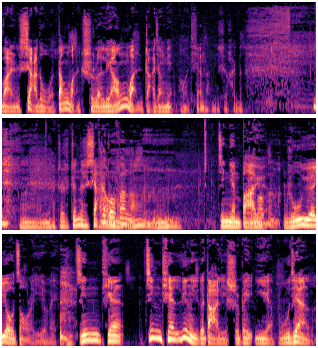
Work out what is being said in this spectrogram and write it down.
晚吓得我当晚吃了两碗炸酱面。哦天哪，你这还能，嗯，你看这是真的是吓到太过分了啊！嗯，今年八月如约又走了一位，今天今天另一个大理石碑也不见了。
